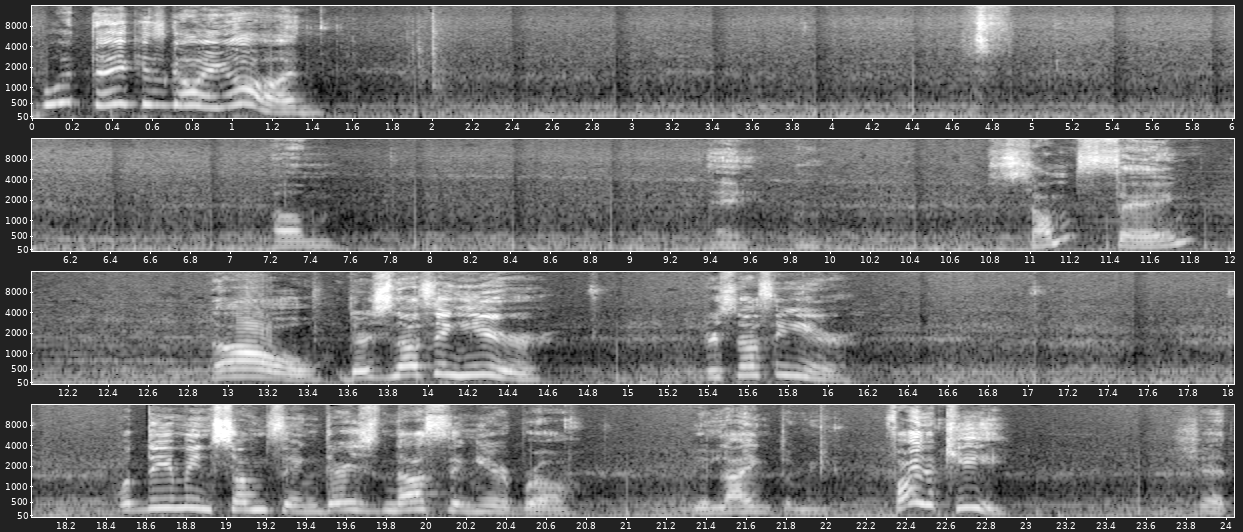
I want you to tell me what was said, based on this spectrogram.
What the heck is going on? Um. Hey. Something? No, there's nothing here. There's nothing here. What do you mean something? There's nothing here, bro. You're lying to me. Find the key. Shit.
